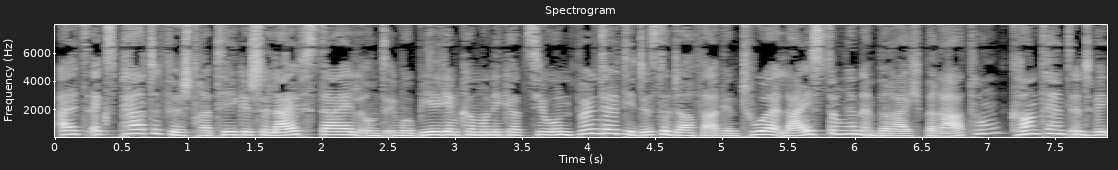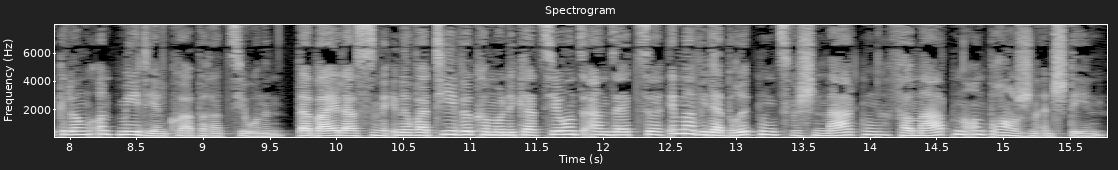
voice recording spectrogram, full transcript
Als Experte für strategische Lifestyle- und Immobilienkommunikation bündelt die Düsseldorfer Agentur Leistungen im Bereich Beratung, Contententwicklung und Medienkooperationen. Dabei lassen innovative Kommunikationsansätze immer wieder Brücken zwischen Marken, Formaten und Branchen entstehen.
